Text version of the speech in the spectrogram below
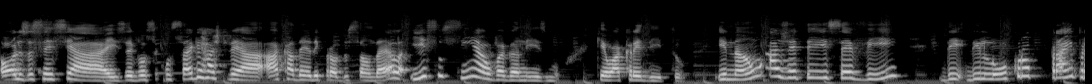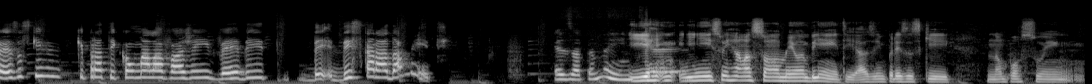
óleos essenciais, e você consegue rastrear a cadeia de produção dela, isso sim é o veganismo que eu acredito. E não a gente servir de, de lucro para empresas que, que praticam uma lavagem verde de, descaradamente. Exatamente. E, e, isso em relação ao meio ambiente, as empresas que não possuem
